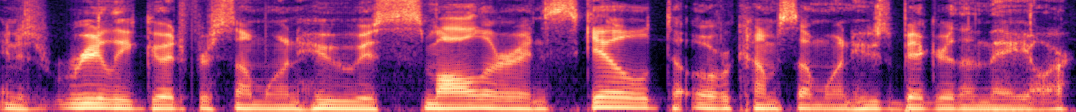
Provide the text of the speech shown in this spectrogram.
and it's really good for someone who is smaller and skilled to overcome someone who's bigger than they are.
